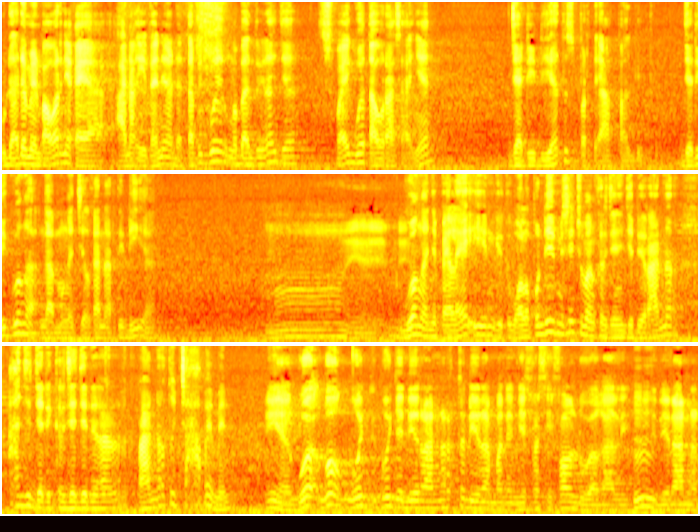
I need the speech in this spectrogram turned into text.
udah ada manpowernya kayak anak eventnya ada. Tapi gue ngebantuin aja supaya gue tahu rasanya. Jadi dia tuh seperti apa gitu. Jadi gue nggak nggak mengecilkan arti dia. Oh iya. iya. gue nggak nyepelein gitu walaupun dia misalnya cuma kerjanya jadi runner anjir jadi kerja jadi runner runner tuh capek men Iya, gue gua, gua, gua jadi runner tuh di Ramadan Jazz Festival dua kali. Hmm. Jadi runner.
